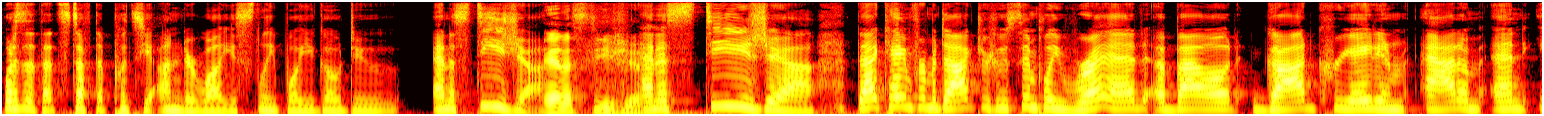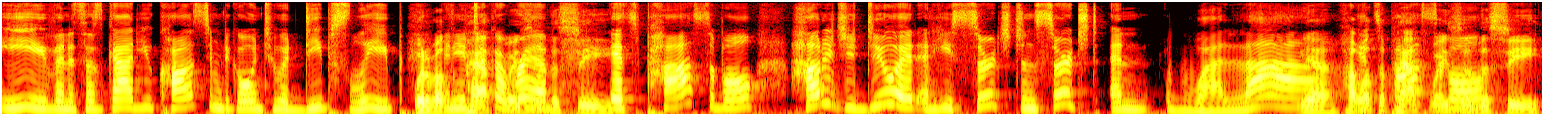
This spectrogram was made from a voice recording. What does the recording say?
what is it? That stuff that puts you under while you sleep, while you go do anesthesia. Anesthesia. Anesthesia. That came from a doctor who simply read about God creating Adam and Eve, and it says, God, you caused him to go into a deep sleep. What about and the you took a pathways of the sea? It's possible. How did you do it? And he searched and searched, and voila. Yeah. How about the pathways possible. of the sea?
